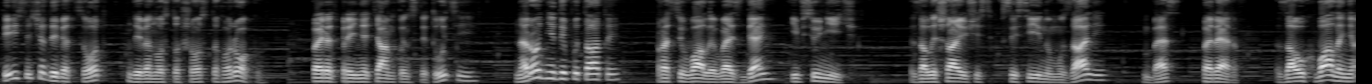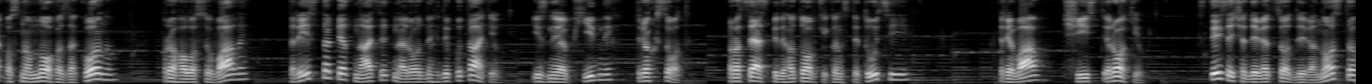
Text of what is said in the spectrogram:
1996 року. Перед прийняттям Конституції народні депутати працювали весь день і всю ніч, залишаючись в сесійному залі без перерв. За ухвалення основного закону проголосували 315 народних депутатів із необхідних 300. Процес підготовки Конституції тривав 6 років з 1990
